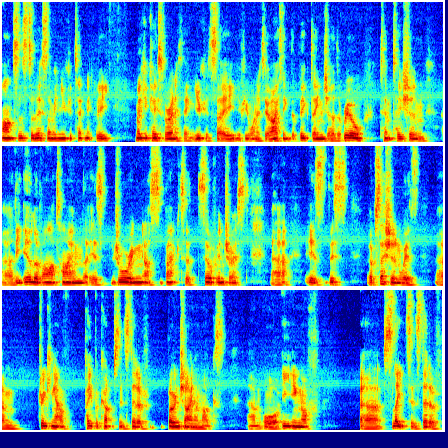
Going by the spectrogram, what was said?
answers to this. I mean, you could technically make a case for anything. You could say, if you wanted to, I think the big danger, the real temptation, uh, the ill of our time that is drawing us back to self interest uh, is this obsession with um, drinking out of paper cups instead of bone china mugs, um, or eating off uh, slates instead of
